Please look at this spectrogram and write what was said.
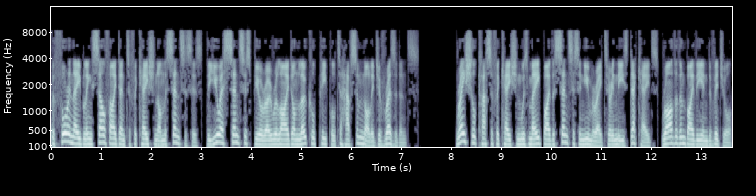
Before enabling self-identification on the censuses, the U.S. Census Bureau relied on local people to have some knowledge of residents. Racial classification was made by the census enumerator in these decades, rather than by the individual.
